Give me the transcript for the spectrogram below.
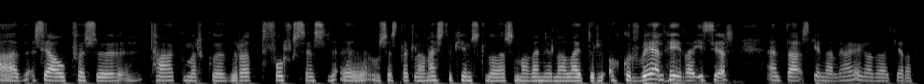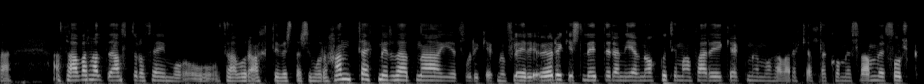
að sjá hversu takmörkuð rödd fólksins uh, og sérstaklega næstu kynsluðar sem að venjulega lætur okkur vel heyra í sér en það skilnaðlega ég áður að gera það að það var haldið aftur á þeim og, og það voru aktivistar sem voru handteknir þarna, ég fór í gegnum fleiri öryggisleitir en ég hef nokkuð tíma farið í gegnum og það var ekki alltaf komið fram við fólk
